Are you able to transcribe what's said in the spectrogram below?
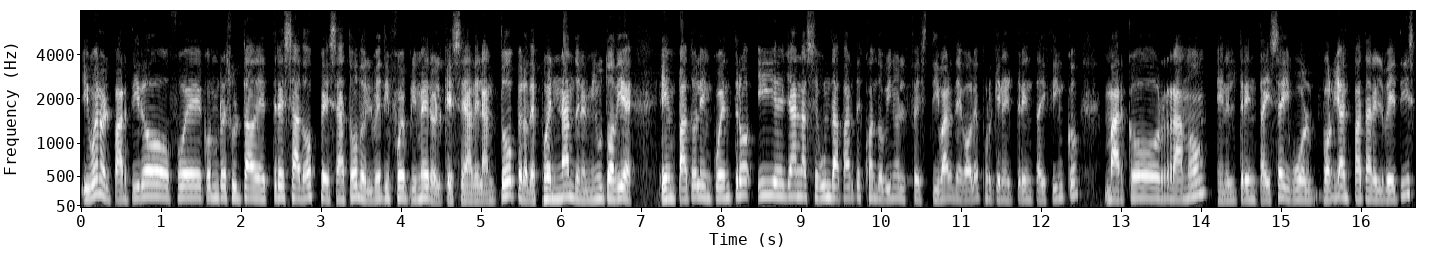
Y bueno, el partido fue con un resultado de 3 a 2, pese a todo, el Betis fue primero el que se adelantó, pero después Nando en el minuto 10 empató el encuentro y eh, ya en la segunda parte es cuando vino el festival de goles, porque en el 35 marcó Ramón, en el 36 vol- volvió a empatar el Betis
